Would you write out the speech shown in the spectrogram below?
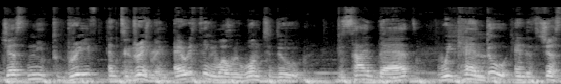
just need to breathe and to And drink. drink. And everything what we want to do beside that we can do and it's just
